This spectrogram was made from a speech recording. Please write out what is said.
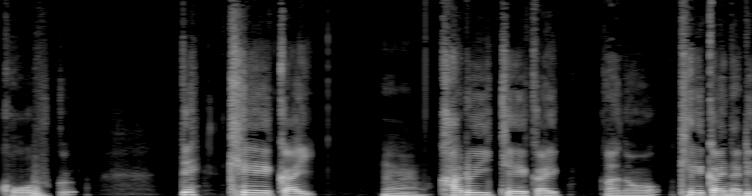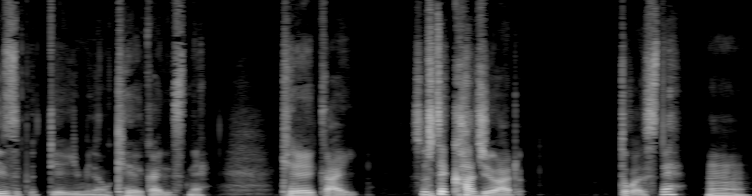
幸福。で、警戒。うん、軽い警戒。あの、軽快なリズムっていう意味の警戒ですね。警戒。そしてカジュアル。とかですね。うん。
